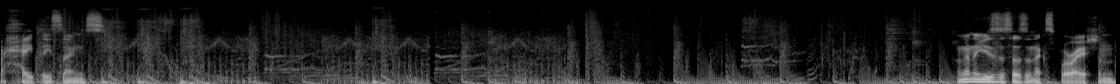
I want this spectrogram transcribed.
I hate these things. I'm gonna use this as an exploration.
